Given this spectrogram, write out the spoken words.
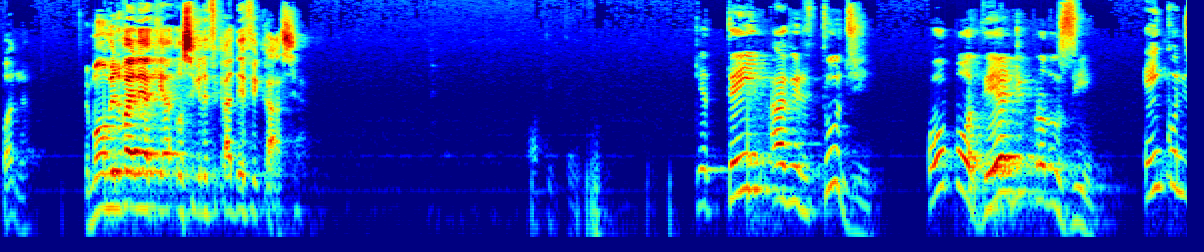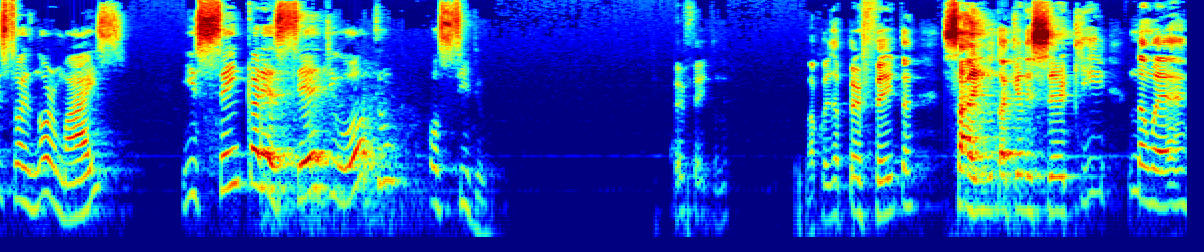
Pode ler. Irmão, ele vai ler aqui o significado de eficácia. Que tem a virtude ou poder de produzir em condições normais e sem carecer de outro auxílio. Perfeito, né? Uma coisa perfeita saindo daquele ser que não é.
